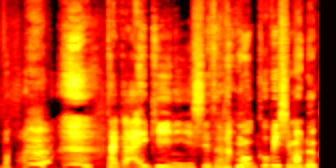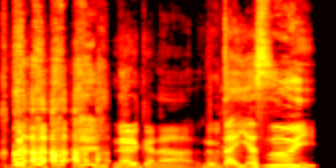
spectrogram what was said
ぱ高いキーにしてたらもう首絞まることになるから歌いやすい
